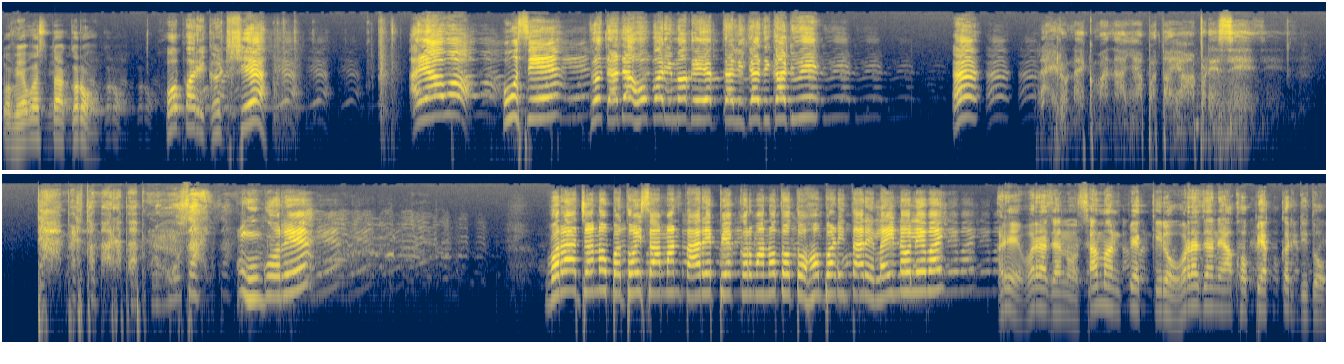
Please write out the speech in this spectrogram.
તો વ્યવસ્થા કરો. હોપારી ઘટશે? અહીંયા આવો. હું છે? જો દાદા હોપારી માંગે એકતાલી ક્યાંથી કાઢવી? હે? રાયડો નાયકમાં ના અહીંયા બતાયા આપણે છે. ત્યાં તો મારા બાપનું હું સાય હું ગોરે વરાજાનો બધોય સામાન તારે પેક કરવાનો તો તો સંભાળીને તારે લઈ ન લેવાય. અરે વરાજાનો સામાન પેક કર્યો. વરાજાને આખો પેક કરી દીધો.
